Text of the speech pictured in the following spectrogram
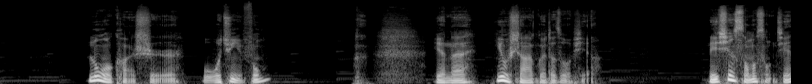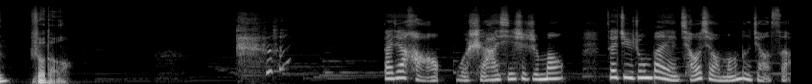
落款是吴俊峰，原来又是阿贵的作品啊！李迅耸了耸肩，说道：“大家好，我是阿西是只猫，在剧中扮演乔小萌等角色。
